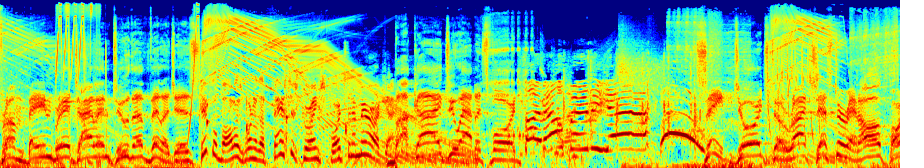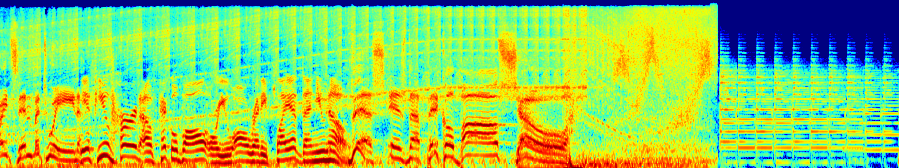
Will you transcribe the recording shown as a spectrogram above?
From Bainbridge Island to the villages, Pickleball is one of the fastest growing sports in America. Buckeye to Abbotsford, Time out, baby, yeah! Woo! St. George to Rochester, and all points in between. If you've heard of pickleball or you already play it, then you know. This is the Pickleball Show.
